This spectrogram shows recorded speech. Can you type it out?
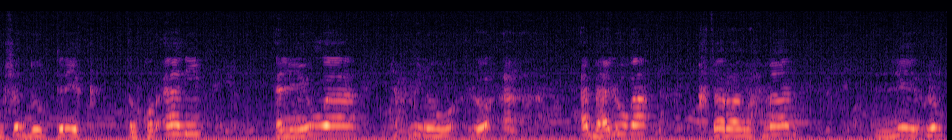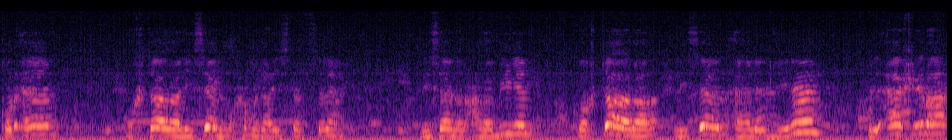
وشدوا الطريق القرآني اللي هو تحمله أبهى لغة اختار الرحمن للقرآن واختار لسان محمد عليه الصلاة والسلام لسانا عربيا واختار لسان أهل الجنان في الآخرة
